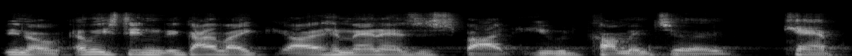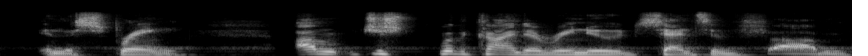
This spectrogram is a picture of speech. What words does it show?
you know at least in a guy like uh, Gimenez's spot, he would come into camp in the spring, um, just with a kind of renewed sense of um,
